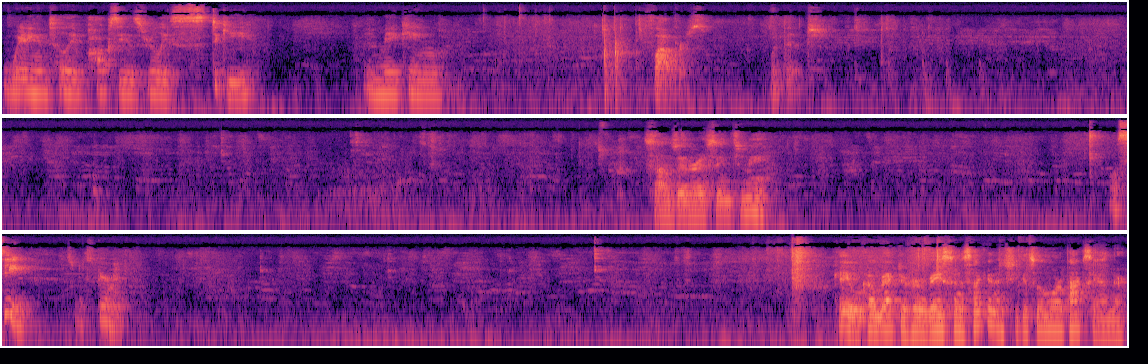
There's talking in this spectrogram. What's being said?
waiting until the epoxy is really sticky and making flowers with it. Sounds interesting to me. We'll see. It's an experiment. Okay, we'll come back to her vase in a second and she gets a little more epoxy on there.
